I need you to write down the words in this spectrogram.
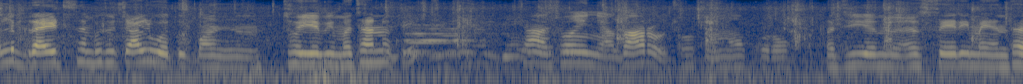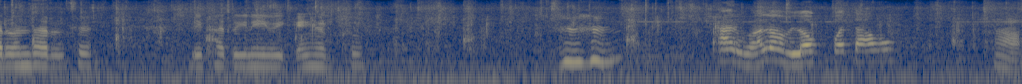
એટલે બ્રાઇડ્સ ને બધું ચાલુ હતું પણ જોઈએ એવી મજા નહોતી. ત્યાં જોઈને ગારો જોતો ન કરો હજી એમ શેરીમાં અંધારું અંધારું છે. દેખાતું નહીં એવી કંઈ હરખું. સારું હાલો વ્લોગ પતાવો. હા.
